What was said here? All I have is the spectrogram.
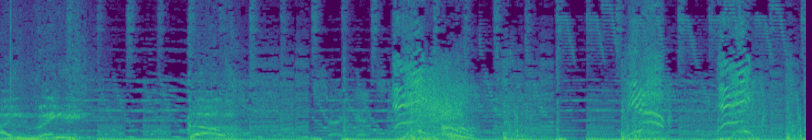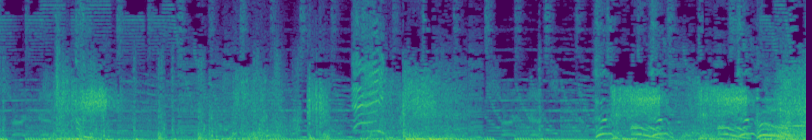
Are you ready? Go! Circuit. Circuit.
